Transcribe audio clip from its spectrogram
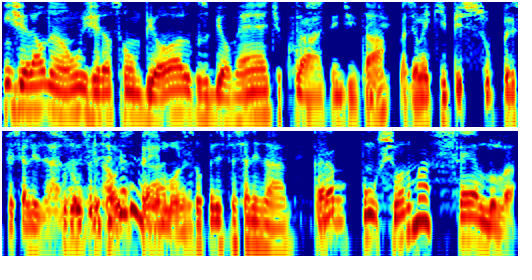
Em geral não, em geral são biólogos, biomédicos. Tá, entendi, Tá. entendi. Mas é uma equipe super especializada. Super né? especializada. Extremo, né? Super especializado. O cara Então, funciona uma célula.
